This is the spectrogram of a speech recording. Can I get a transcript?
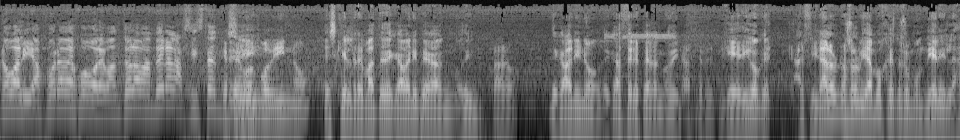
No valía, fuera de juego. Levantó la bandera el asistente. Que pegó en Godín, ¿no? Es que el remate de Cavani pega en Godín. Claro. De Cavani no, de Cáceres pega en Godín. Cáceres, sí. Que digo que al final nos olvidamos que esto es un mundial y la-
